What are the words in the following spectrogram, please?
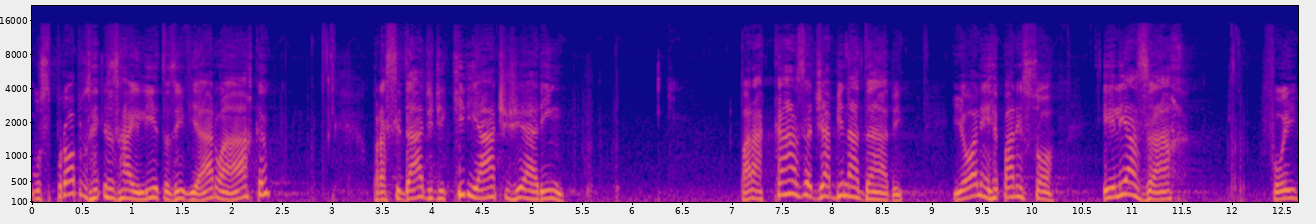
os próprios israelitas enviaram a arca para a cidade de Kiriat Jearim, para a casa de Abinadab. E olhem, reparem só, Eleazar foi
